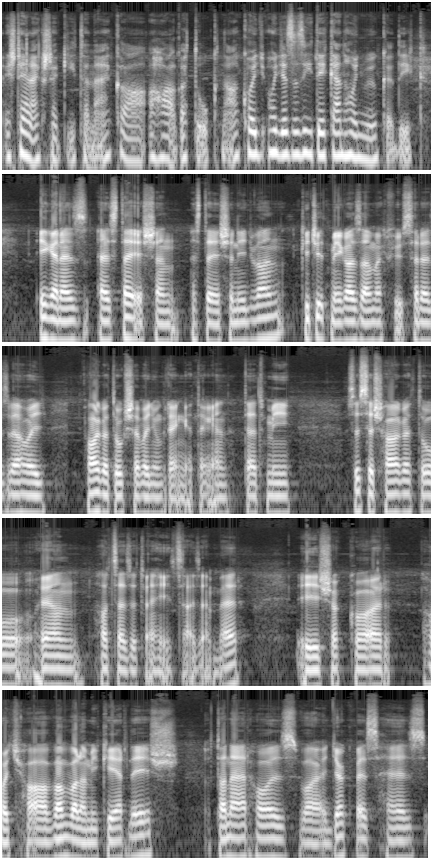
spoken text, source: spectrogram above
és tényleg segítenek a, a hallgatóknak, hogy, hogy hogy ez az ITK-n hogy működik. Igen, ez, ez, teljesen, ez teljesen így van. Kicsit még azzal megfűszerezve, hogy hallgatók se vagyunk rengetegen. Tehát mi, az összes hallgató olyan 650-700 ember, és akkor, hogyha van valami kérdés a tanárhoz, vagy gyakvezhez,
